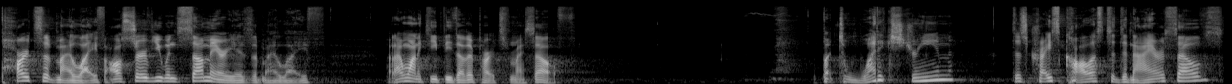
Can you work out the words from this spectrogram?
parts of my life. I'll serve you in some areas of my life, but I want to keep these other parts for myself. But to what extreme does Christ call us to deny ourselves?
